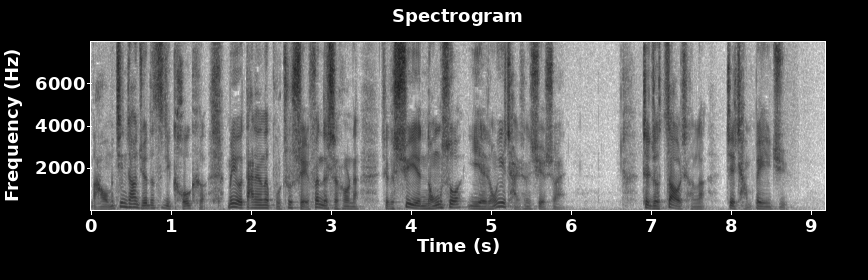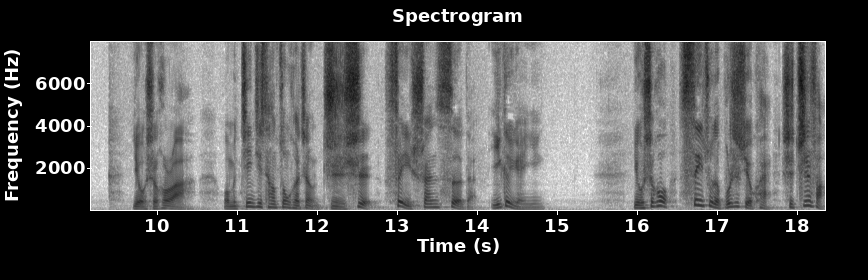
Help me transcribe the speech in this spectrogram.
啊，我们经常觉得自己口渴，没有大量的补充水分的时候呢，这个血液浓缩也容易产生血栓，这就造成了这场悲剧。有时候啊，我们经济舱综合症只是肺栓塞的一个原因，有时候塞住的不是血块，是脂肪，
